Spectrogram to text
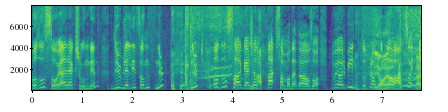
Og så så jeg reaksjonen din. Du ble litt sånn snurt. snurt og så sa Geir sånn Nei, samme det. det altså, vi har begynt å prate Ja, om noe ja. annet, så Nei,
